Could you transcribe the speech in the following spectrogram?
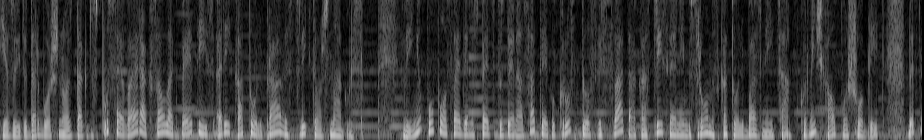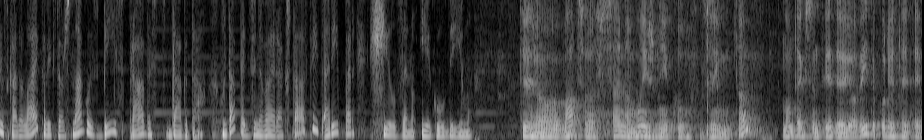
Jēzuītu darbošanos Dagdas pusē vairāk savulaik pētījis arī katoļu prāvests Viktors Naglis. Viņu pupulsveidienas pēcpusdienā satieku Krustpils visvētākās trīsvienības Romas katoļu baznīcā, kur viņš kalpo šobrīd, bet pirms kāda laika Viktors Naglis bijis prāvests Dagdā, un tāpēc zina vairāk stāstīt arī par Hilzenu ieguldījumu. Tie ir vecā sena mužnieku dzimta, Nu, teiksim, pēdējo vīta, kur ir tie, tie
